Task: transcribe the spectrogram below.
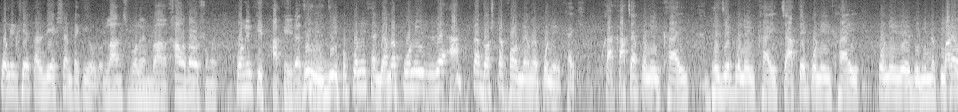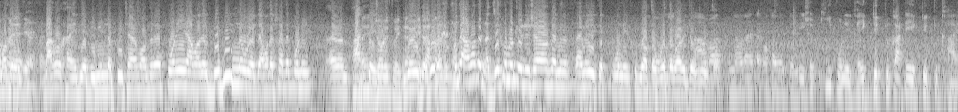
পনির খেয়ে তার রিয়াকশনটা কি হলো? লাঞ্চ বলেন বা খাওয়া দাওয়ার সময় পনির কি থাকে? এটা জি জি, পনির থাকবে। আমরা পনিরে আটটা দশটা ফর্মে আমরা পনির খাই। কাঁচা পনির খাই ভেজে পনির খাই চাতে পনির খাই পনিরের বিভিন্ন পিঠার মধ্যে। বাকরখানি দিয়ে বিভিন্ন পিঠার মধ্যে পনির আমাদের বিভিন্ন ওয়েতে আমাদের সাথে পনির থাকবে জড়িত এটা- জড়িত শুধু- আমাদের না যে কোনো ট্রেডিশনাল ফ্যামিলিতে পনির খুব যতপ্রতভাবে জড়িত। নানা একটা কথা এইসব কি পনির খায়? একটু একটু কাটে একটু একটু খায়।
